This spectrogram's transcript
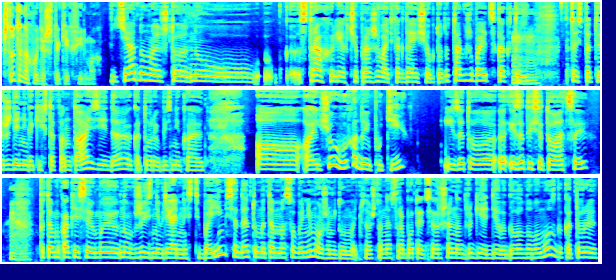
Что ты находишь в таких фильмах? Я думаю, что, ну, страх легче проживать, когда еще кто-то так же боится, как ты. Угу. То есть подтверждение каких-то фантазий, да, которые возникают. А, а еще выходы и пути из этого, э, из этой ситуации. Угу. Потому как если мы ну, в жизни, в реальности боимся, да, то мы там особо не можем думать, потому что у нас работают совершенно другие отделы головного мозга, которые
